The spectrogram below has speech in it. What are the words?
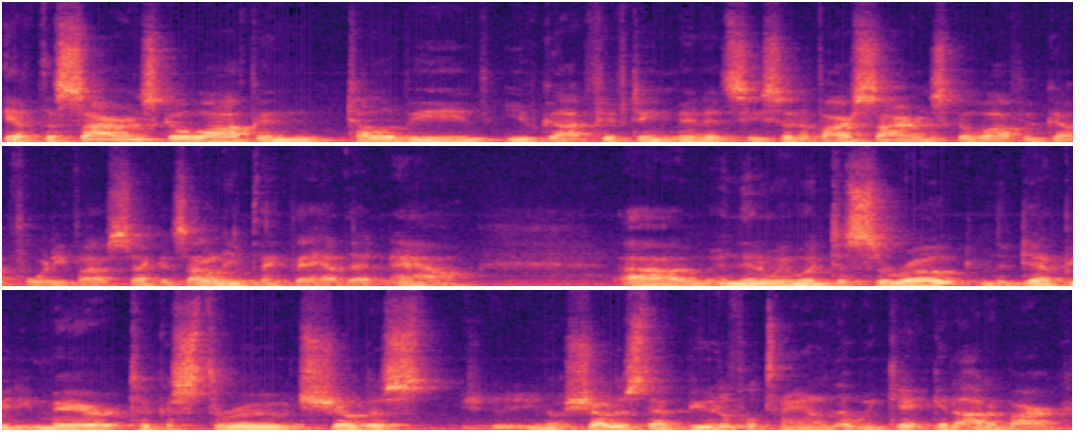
if the sirens go off in Tel Aviv, you've got 15 minutes. He said, if our sirens go off, we've got 45 seconds. I don't even think they have that now. Um, and then we went to Sderot, and the deputy mayor took us through and showed us, you know, showed us that beautiful town that we can't get out of our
